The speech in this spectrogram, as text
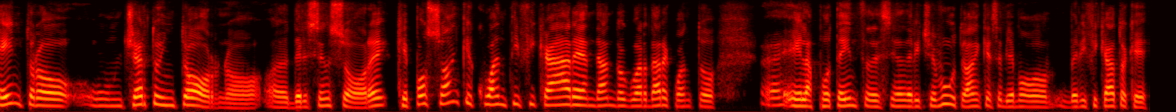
entro un certo intorno eh, del sensore che posso anche quantificare andando a guardare quanto eh, è la potenza del segnale ricevuto, anche se abbiamo verificato che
